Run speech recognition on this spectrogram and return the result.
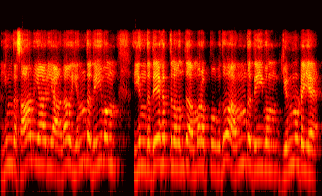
இந்த சாமியாடியா அதாவது எந்த தெய்வம் இந்த தேகத்துல வந்து அமரப்போகுதோ அந்த தெய்வம் என்னுடைய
